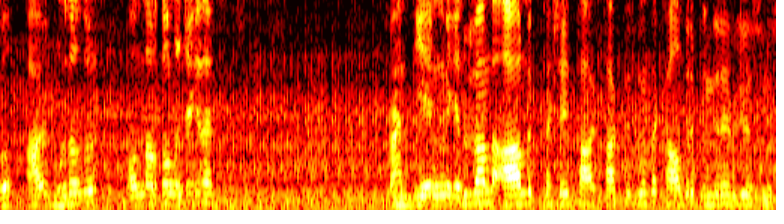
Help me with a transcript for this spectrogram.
Bu, abi burada dur. Onlar dolunca gidersin. Ben diğerini getireyim. Şuradan da ağırlık ta şey ta- taktırdığınızda kaldırıp indirebiliyorsunuz.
